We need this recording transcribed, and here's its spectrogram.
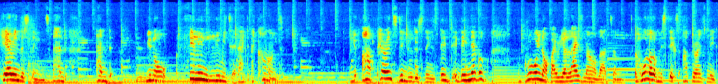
hearing these things and and you know feeling limited. I, I can't. You, our parents didn't do these things. They, they, they never. Growing up, I realize now that um, a whole lot of mistakes our parents made.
